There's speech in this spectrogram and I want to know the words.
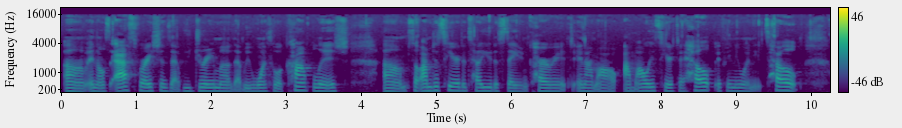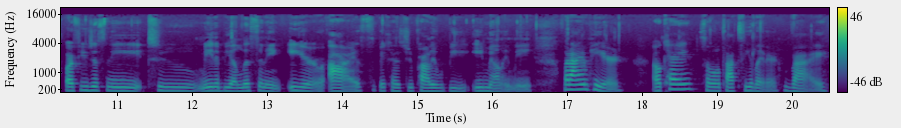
um, and those aspirations that we dream of, that we want to accomplish. Um, so I'm just here to tell you to stay encouraged, and I'm all I'm always here to help if anyone needs help, or if you just need to me to be a listening ear or eyes because you probably would be emailing me. But I am here. Okay, so we'll talk to you later. Bye.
